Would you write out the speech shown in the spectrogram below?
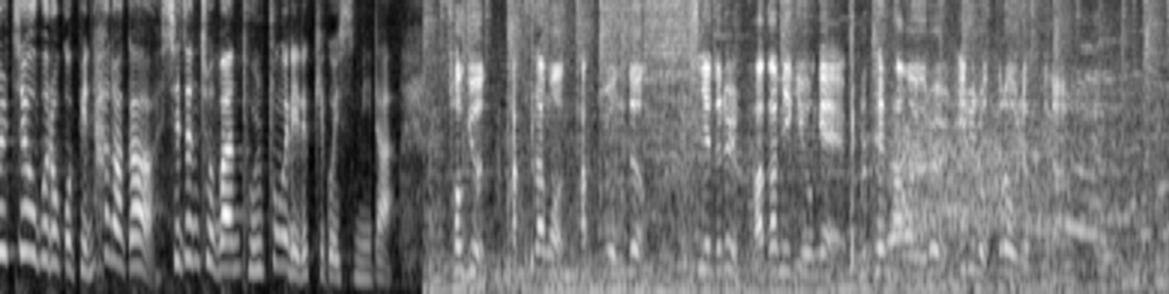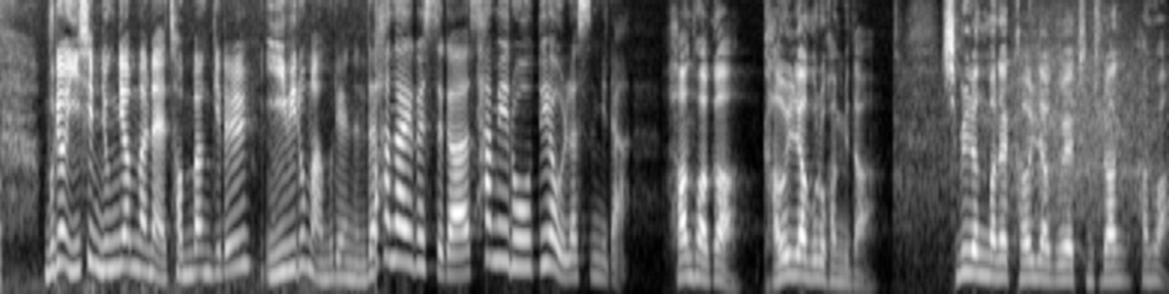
꼴찌오브로 꼽힌 한화가 시즌 초반 돌풍을 일으키고 있습니다. 석윤, 박상원, 박주홍 등 신예들을 과감히 기용해 불펜 방어율을 1위로 끌어올렸습니다. 무려 26년 만에 전반기를 2위로 마무리했는데 한화 이글스가 3위로 뛰어올랐습니다. 한화가 가을 야구로 갑니다. 11년 만에 가을 야구에 진출한 한화.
